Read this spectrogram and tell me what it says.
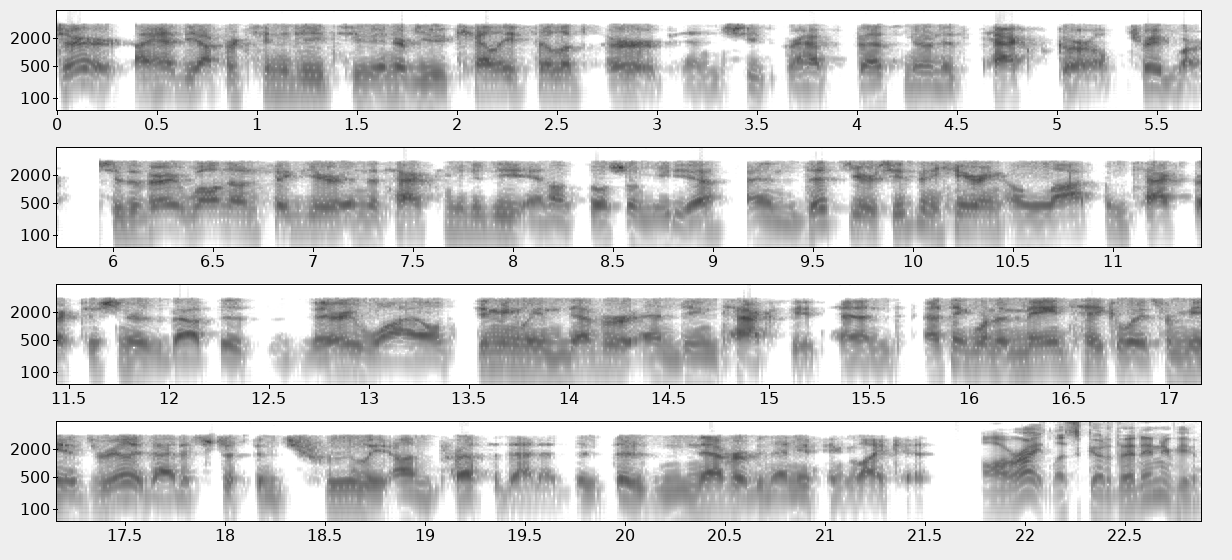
Sure. I had the opportunity to interview Kelly Phillips Erb, and she's perhaps best known as Tax Girl, trademark. She's a very well known figure in the tax community and on social media. And this year, she's been hearing a lot from tax practitioners about this very wild, seemingly never ending tax season. And I think one of the main takeaways for me is really that it's just been truly unprecedented. There's never been anything like it. All right, let's go to that interview.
